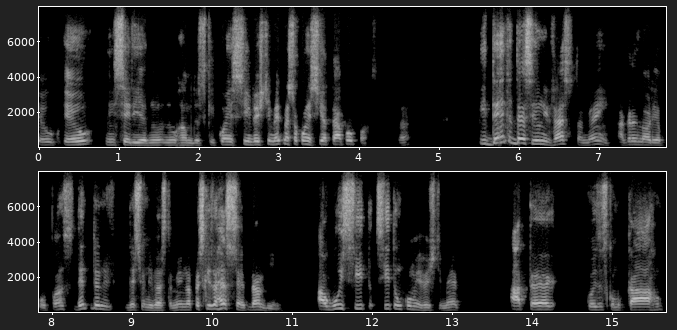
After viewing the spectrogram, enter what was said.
Eu, eu me inseria no, no ramo dos que conhecia investimento, mas só conhecia até a poupança. Né? E dentro desse universo também, a grande maioria é poupança, dentro desse universo também, na pesquisa recente da Ambima, alguns citam, citam como investimento até coisas como carro,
